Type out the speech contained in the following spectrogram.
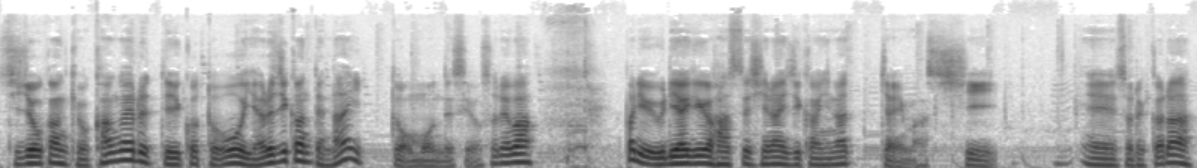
市場環境を考えるっていうことをやる時間ってないと思うんですよ。それはやっぱり売り上げが発生しない時間になっちゃいますし、えー、それから、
